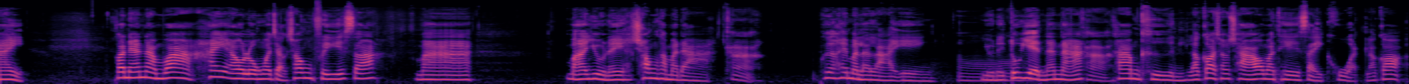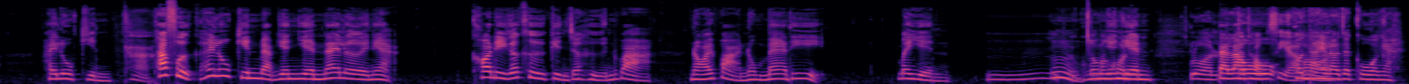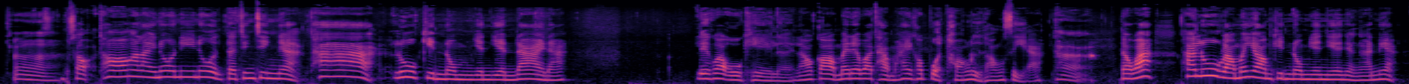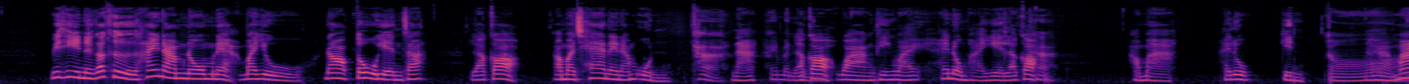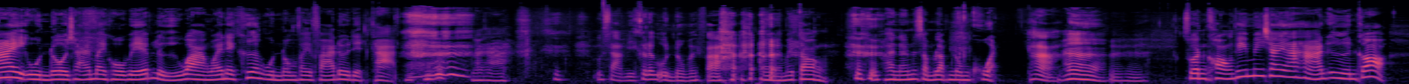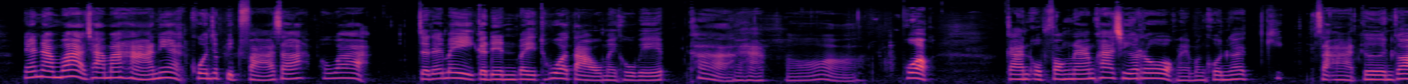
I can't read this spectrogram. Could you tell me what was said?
ก็แนะนำว่าให้เอาลงมาจากช่องฟรีซซะมามาอยู่ในช่องธรรมดาค่ะ เพื่อให้มันละลายเอง อ๋อออยู่ในตู้เย็นนั่นนะค่ะข้ามคืน แล้วก็เช้าเช้าๆเอามาเทใส่ขวด แล้วก็ให้ลูกกินค่ะถ้าฝึกให้ลูกกินแบบเย็นๆได้เลยเนี่ย ข้อดีก็คือกลิ่นจะหืนกว่า น้อยกว่านมแม่ที่ไม่เย็นอืมอืมนมบางคเย็นกลัวๆแต่เราจะท้องเสียคนไทยปล่เราจะกลัวไงเออเสาะท้องอะไรโน่นนี่นู่น แต่จริง ๆ เนี่ย ถ้าลูกกินนมเย็นๆได้นะ เรียกว่าโอเคเลย แล้วก็ไม่ได้ว่าทำให้เขาปวดท้องหรือท้องเสียค่ะ แต่ว่าถ้าลูกเราไม่ยอมกินนมเย็นๆอย่างนั้นเนี่ย วิธีหนึ่งก็คือให้นำนมเนี่ยมาอยู่นอกตู้เย็นซะแล้วก็เอามาแช่ในน้ำอุ่นค่ะนะให้มันแล้วก็วางทิ้งไว้ให้นมหายเย็นแล้วก็ค่ะเอามาให้ลูกกินอ๋อนะคะไม่อุ่นโดยใช้ไมโครเวฟหรือวางไว้ในเครื่องอุ่นนมไฟฟ้าโดยเด็ดขาดนะคะ อุตส่าห์มีเครื่องอุ่นนมไฟฟ้า เออไม่ต้องเพราะนั้นสำหรับนมขวดค่ะ เอออือฮึ ส่วนของที่ไม่ใช่อาหารอื่นก็แนะนำว่าชามอาหารเนี่ยควรจะปิดฝาซะ เพราะว่าจะได้ไม่กระเด็นไปทั่วเตาไมโครเวฟค่ะนะคะอ๋อพวกการอบฟองน้ำฆ่าเชื้อโรคเนี่ยบางคนก็ขี้สะอาดเกินก็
